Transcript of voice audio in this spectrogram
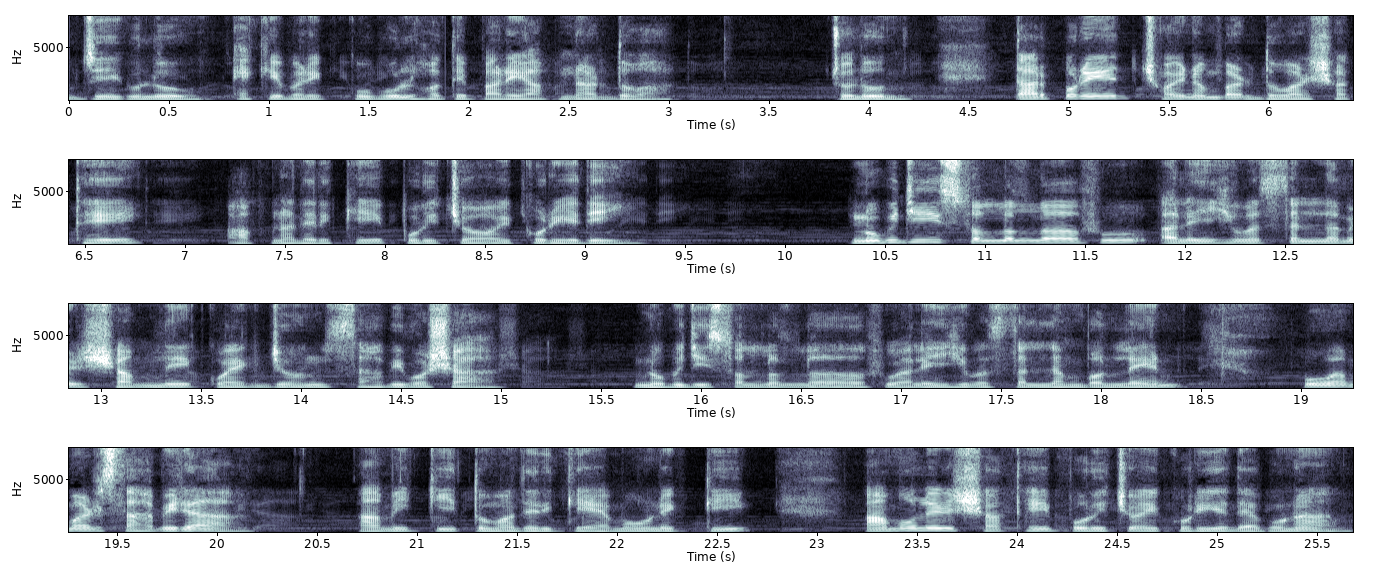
যেগুলো একেবারে কবুল হতে পারে আপনার দোয়া। চলুন, তারপরে ছয় নম্বর দোয়ার সাথে আপনাদেরকে পরিচয় করিয়ে দিই। নবীজি সাল্লাল্লাহু আলাইহি ওয়াসাল্লামের সামনে কয়েকজন সাহাবী বসা। নবীজি সাল্লাল্লাহু আলাইহি ওয়াসাল্লাম বললেন, ও আমার সাহাবীরা, আমি কি তোমাদেরকে এমন একটি আমলের সাথে পরিচয় করিয়ে দেব না?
